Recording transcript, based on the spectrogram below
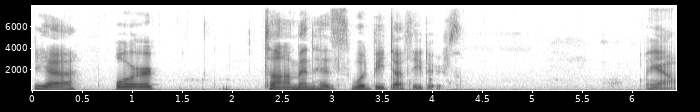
Yeah. Or Tom and his would be Death Eaters. Yeah.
